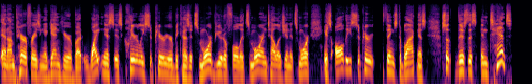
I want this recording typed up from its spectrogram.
and I'm paraphrasing again here, but whiteness is clearly superior because it's more beautiful, it's more intelligent, it's more, it's all these superior things to blackness. So there's this intent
